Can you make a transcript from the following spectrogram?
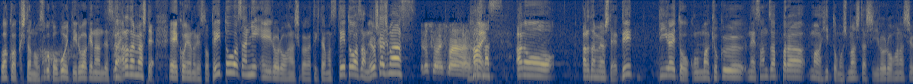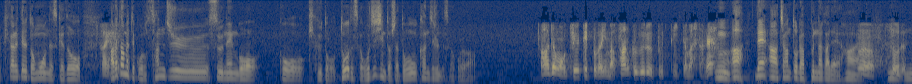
ワクワクしたのをすごく覚えているわけなんですが、はい。改めまして、えー今夜のゲストテイトーワさんに、えーいろいろお話伺ってきてます。テイトーワさんよろしくお願いします。よろしくお願いします。願いします。はい、あのー改めましてで D ライトこのまあ曲ね散々っぱらまあヒットもしましたしいろいろお話を聞かれてると思うんですけど、はいはい。改めてこの30数年後こう聞くとどうですか？ご自身としてはどう感じるんですか？これは。あでも、 Q-Tip が今、ファンクグループって言ってましたね。うん、あであちゃんとラップの中で、はい。うんそうですね。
